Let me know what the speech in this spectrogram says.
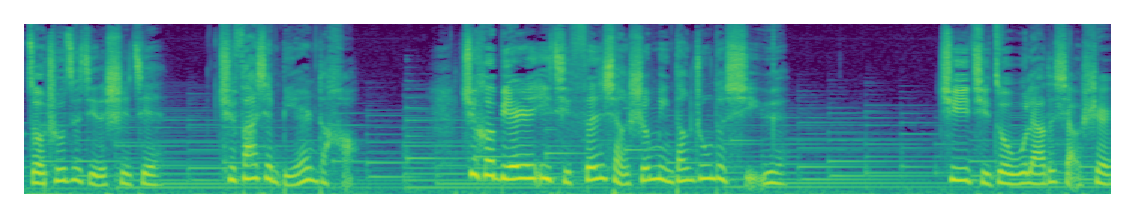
走出自己的世界，去发现别人的好。去和别人一起分享生命当中的喜悦，去一起做无聊的小事儿，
